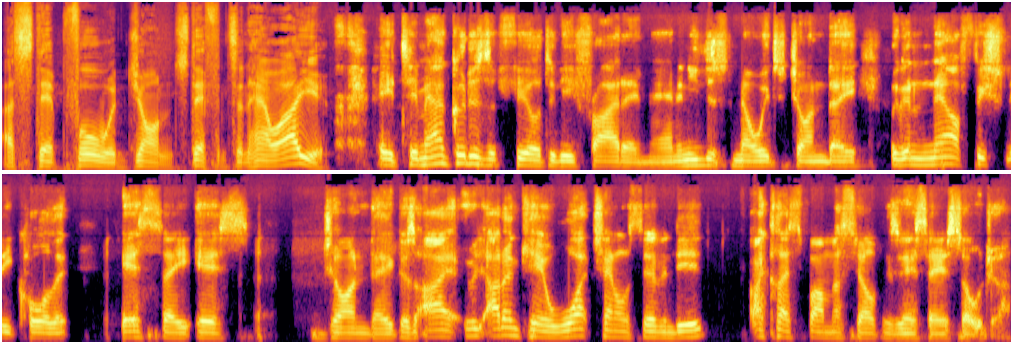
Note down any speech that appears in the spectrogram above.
a step forward. John Steffensen, how are you? Hey Tim, how good does it feel to be Friday, man? And you just know it's John Day. We're going to now officially call it SAS John Day because I I don't care what Channel Seven did. I classify myself as an SAS soldier.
